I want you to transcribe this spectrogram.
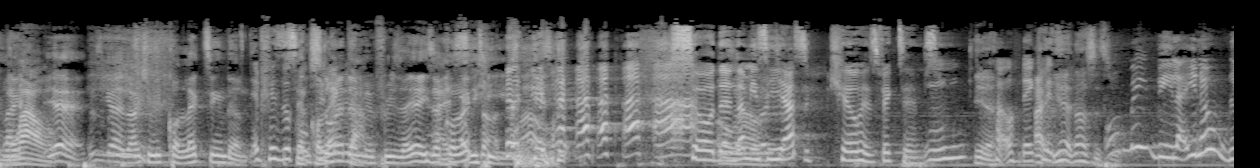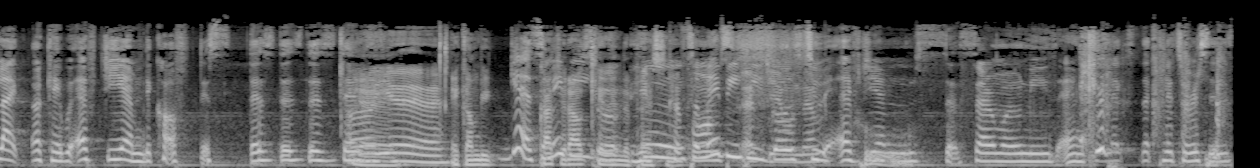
Like, Wow. Yeah, this guy is actually collecting them, A physical It's a storing them in freezer. Yeah, he's a I collector. see. Wow. So then Oh, that wow. means he has to kill his victims. Mm-hmm. Yeah, Cut off their I- yeah, that's it. Or maybe like you know, like okay, with FGM they cut off this this this this, this. Oh yeah. It can be Yeah, so cut maybe- without killing the So he- person. Mm, so maybe he FGM goes to them. FGM c- ceremonies and collects the clitorises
